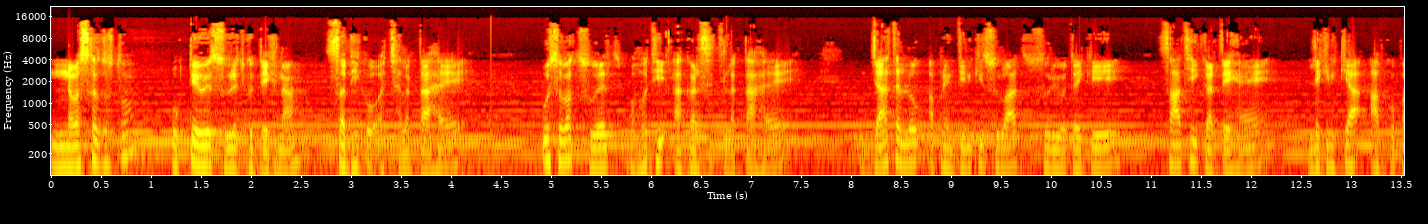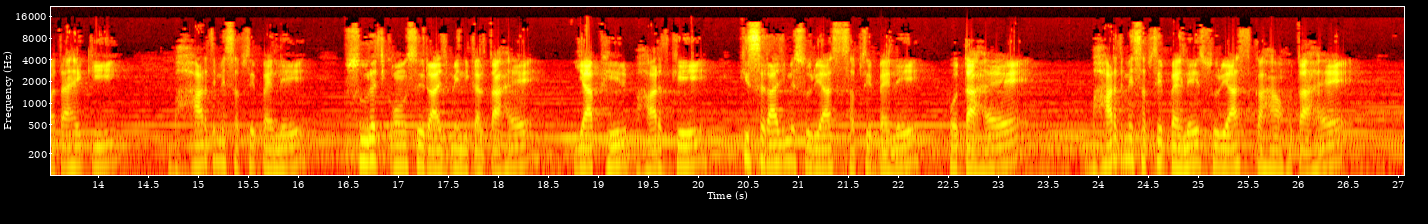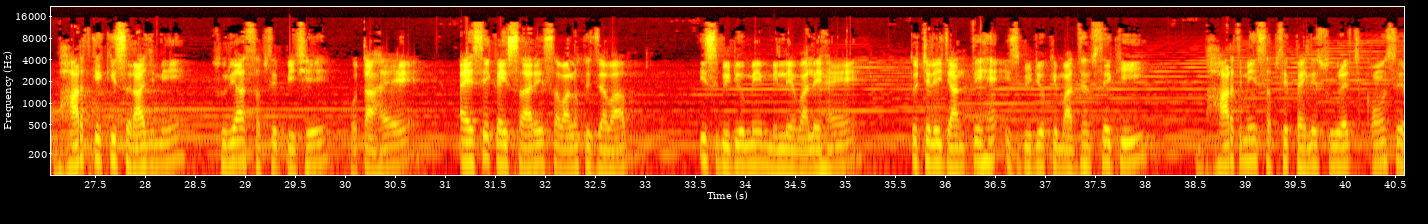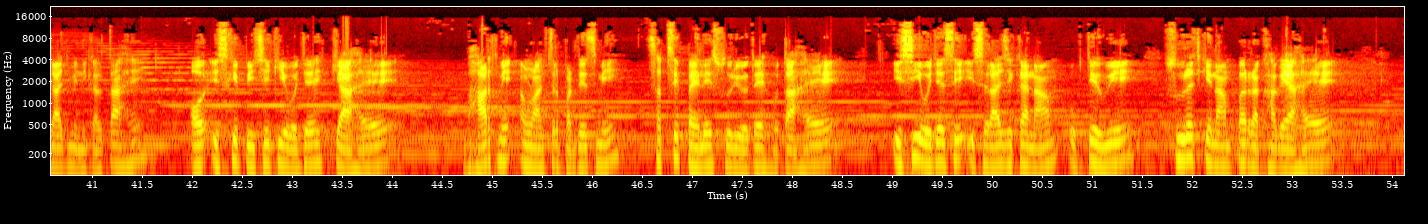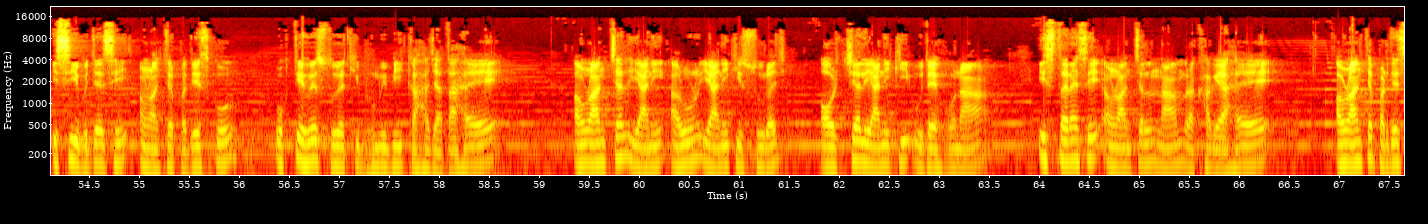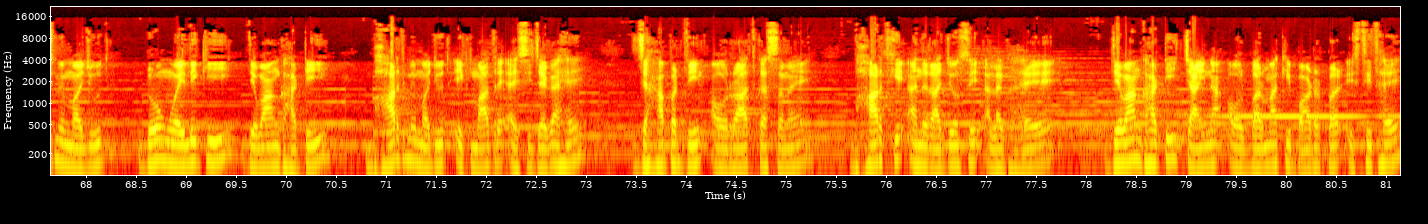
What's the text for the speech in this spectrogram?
नमस्कार दोस्तों, उगते हुए सूरज को देखना सभी को अच्छा लगता है। उस वक्त सूरज बहुत ही आकर्षित लगता है। ज़्यादातर लोग अपने दिन की शुरुआत सूर्योदय के साथ ही करते हैं, लेकिन क्या आपको पता है कि भारत में सबसे पहले सूरज कौन से राज्य में निकलता है, या फिर भारत के किस राज्य में सूर्यास्त सबसे पहले होता है? भारत में सबसे पहले सूर्यास्त कहाँ होता है? भारत के किस राज्य में सूर्यास्त सबसे पीछे होता है। ऐसे कई सारे सवालों के जवाब इस वीडियो में मिलने वाले हैं। तो चलिए जानते हैं इस वीडियो के माध्यम से कि भारत में सबसे पहले सूरज कौन से राज्य में निकलता है और इसके पीछे की वजह क्या है? भारत में अरुणाचल प्रदेश में सबसे पहले सूर्योदय होता है। इसी वजह से इस राज्य का नाम उगते हुए सूरज के नाम पर रखा गया है। इसी वजह से अरुणाचल प्रदेश को उगते हुए सूरज की भूमि भी कहा जाता है। अरुणाचल यानी अरुण यानी कि सूरज और चल यानी कि उदय होना। इस तरह से अरुणाचल नाम रखा गया है। अरुणाचल प्रदेश में मौजूद डोंग वैली की देवांग घाटी भारत में मौजूद एकमात्र ऐसी जगह है, जहाँ पर दिन और रात का समय भारत के अन्य राज्यों से अलग है। देवांग घाटी चाइना और बर्मा की बॉर्डर पर स्थित है,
